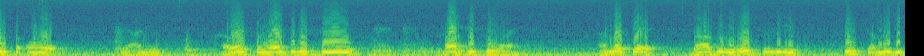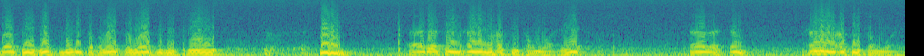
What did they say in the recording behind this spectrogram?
inta oo yani haweenka waajibisu haafisi waaye amase baabulgusli inta mujibaat lgusli inta haweenka waajibisu haadaa kan maxalihi maxalkiisan waaye haadaa kan maxalihi maxalkiisan waaye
